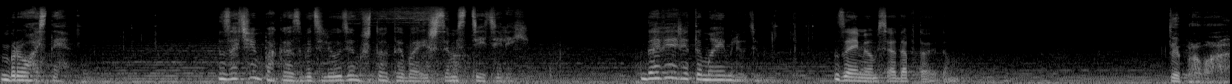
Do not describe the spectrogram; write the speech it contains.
Брось ты. Зачем показывать людям, что ты боишься Мстителей? Доверь это моим людям. Займемся адаптоидом. Ты права.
